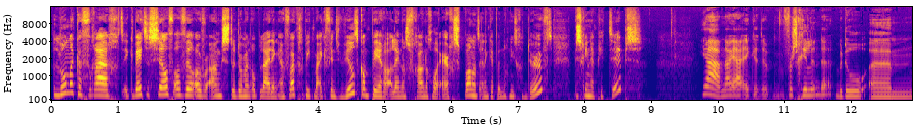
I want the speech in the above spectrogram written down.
Lonneke vraagt: Ik weet dus zelf al veel over angsten door mijn opleiding en vakgebied, maar ik vind wild kamperen alleen als vrouw nog wel erg spannend en ik heb het nog niet gedurfd. Misschien heb je tips? Ja, nou ja, ik, de, verschillende. Ik bedoel, ehm,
